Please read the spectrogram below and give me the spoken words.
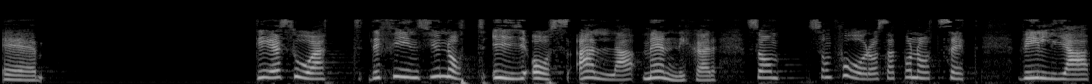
Eh, det är så att det finns ju något i oss alla människor som, som får oss att på något sätt vilja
